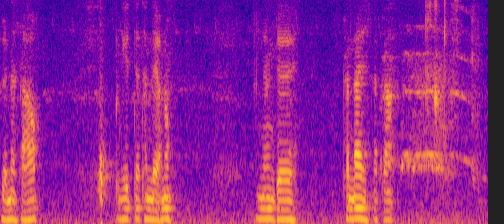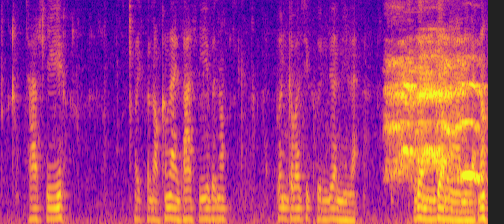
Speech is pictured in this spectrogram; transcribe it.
เพื่อนนะสาวเป็นเฮ็ดแต่ทันแล้วเนาะยังแต่คันได้แล้วก็ทาสีไอ้คนออกข้างในทาสีไปเนาะเพิ่นก็ว่าสิคืนเดือนนี้แหละเดือนนี้เดือนหน้านี่แหละเนาะ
